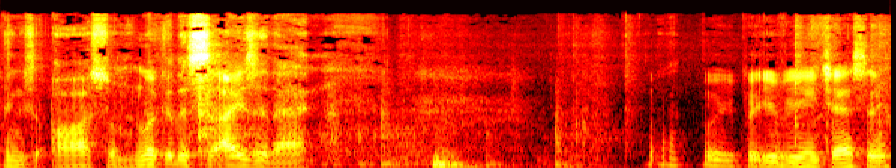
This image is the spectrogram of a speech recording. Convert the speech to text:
Thing's awesome. Look at the size of that. Where you put your VHS in?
